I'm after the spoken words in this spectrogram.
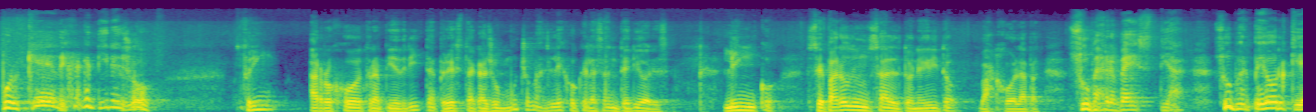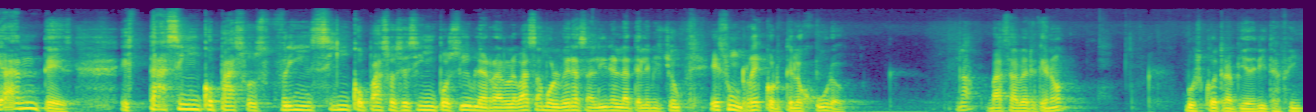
¿Por qué? Deja que tire yo. Frin arrojó otra piedrita, pero esta cayó mucho más lejos que las anteriores. Linco se paró de un salto, Negrito bajó la pata. ¡Super bestia! ¡Súper peor que antes! Está a cinco pasos, Frin, cinco pasos, es imposible errarle. Vas a volver a salir en la televisión. Es un récord, te lo juro. No, vas a ver que no. Buscó otra piedrita, Frin.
